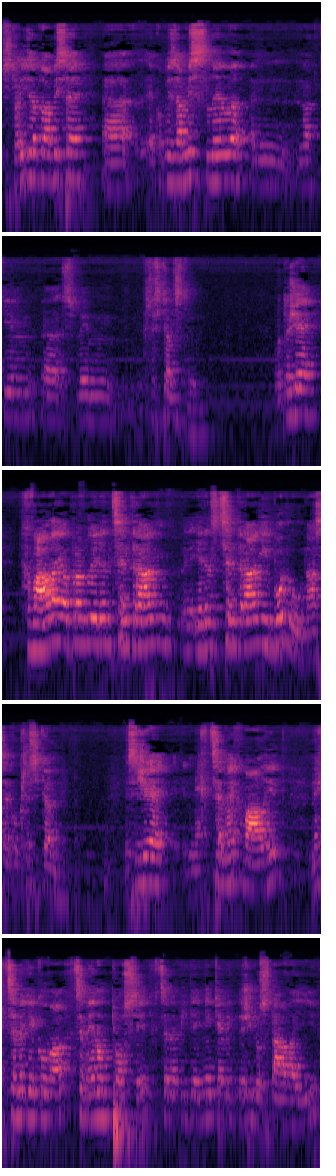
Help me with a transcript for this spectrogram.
stojí za to, aby se eh, jakoby zamyslil nad tím eh, svým křesťanstvím. Protože chvála je opravdu jeden, centrální, jeden z centrálních bodů nás jako křesťanů. Jestliže nechceme chválit, nechceme děkovat, chceme jenom prosit, chceme být jedni těmi, kteří dostávají,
